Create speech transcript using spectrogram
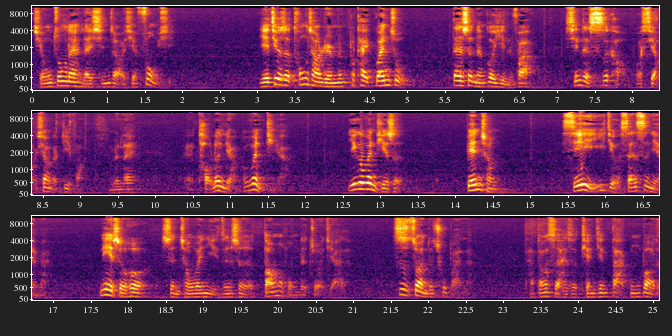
从中呢来寻找一些缝隙，也就是通常人们不太关注，但是能够引发新的思考和想象的地方。我们来呃讨论两个问题啊，一个问题是。编程写于一九三四年吧，那时候沈从文已经是当红的作家了，自传都出版了。他当时还是天津大公报的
